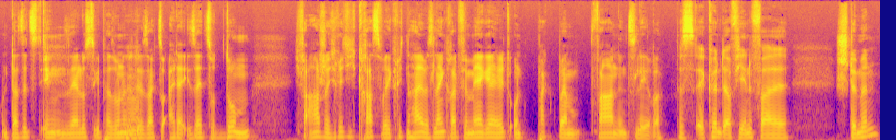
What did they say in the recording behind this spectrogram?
und da sitzt irgendeine sehr lustige Person, Ja. der sagt so, Alter, ihr seid so dumm. Ich verarsche euch richtig krass, weil ihr kriegt ein halbes Lenkrad für mehr Geld und packt beim Fahren ins Leere. Das äh, könnte auf jeden Fall stimmen,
